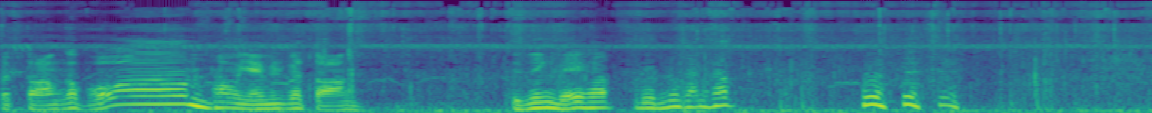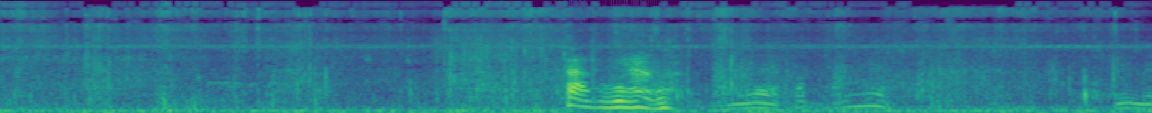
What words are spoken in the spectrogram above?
ปะตองครับผมห้องใหญ่เป็นปะตองถึงยังไงครับ รุ่นนู้นกันครับต่างอย่างครั้งแรกครับครั้งแรกถึงไหน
